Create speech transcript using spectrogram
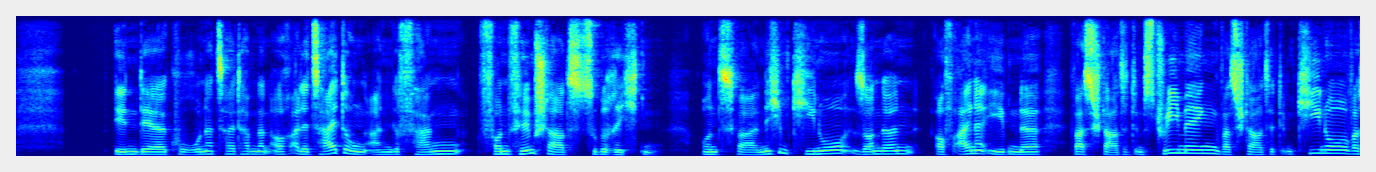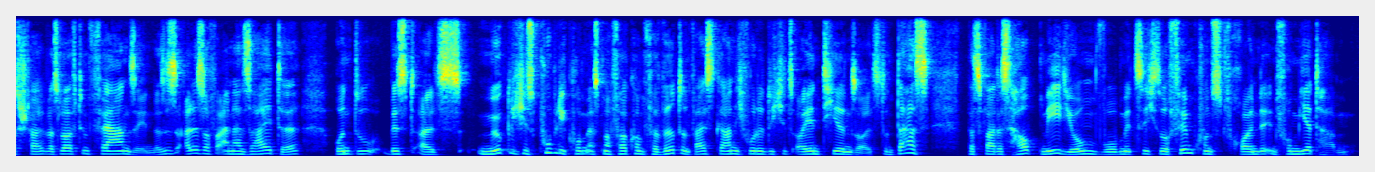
in der Corona-Zeit haben dann auch alle Zeitungen angefangen, von Filmstarts zu berichten. Und zwar nicht im Kino, sondern auf einer Ebene, was startet im Streaming, was startet im Kino, was, startet, was läuft im Fernsehen. Das ist alles auf einer Seite und du bist als mögliches Publikum erstmal vollkommen verwirrt und weißt gar nicht, wo du dich jetzt orientieren sollst. Und das, das war das Hauptmedium, womit sich so Filmkunstfreunde informiert haben.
